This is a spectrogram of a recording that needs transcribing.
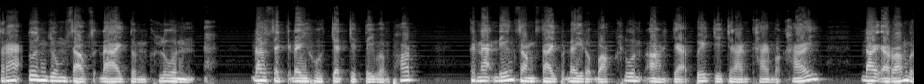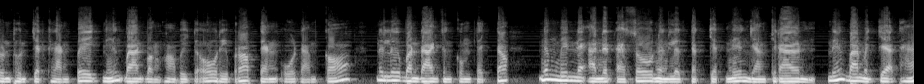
ស្រាក់ទុញយំសោកស្ដាយទន់ខ្លួនដោយសេចក្តីហួសចិត្តជាទីបំផុតគណៈនាងសង្ស័យប្តីរបស់ខ្លួនអស់រយៈពេលជាច្រើនខែមកហើយដោយអារម្មណ៍រន្ធត់ចិត្តខ្លាំងពេកនាងបានបង្ហោះវីដេអូរៀបរាប់ទាំងអូលដាំកនៅលើបណ្ដាញសង្គម TikTok និងមានអ្នកអាណិតអាសូរនិងលើកទឹកចិត្តនាងយ៉ាងច្រើននាងបានបញ្ជាក់ថា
